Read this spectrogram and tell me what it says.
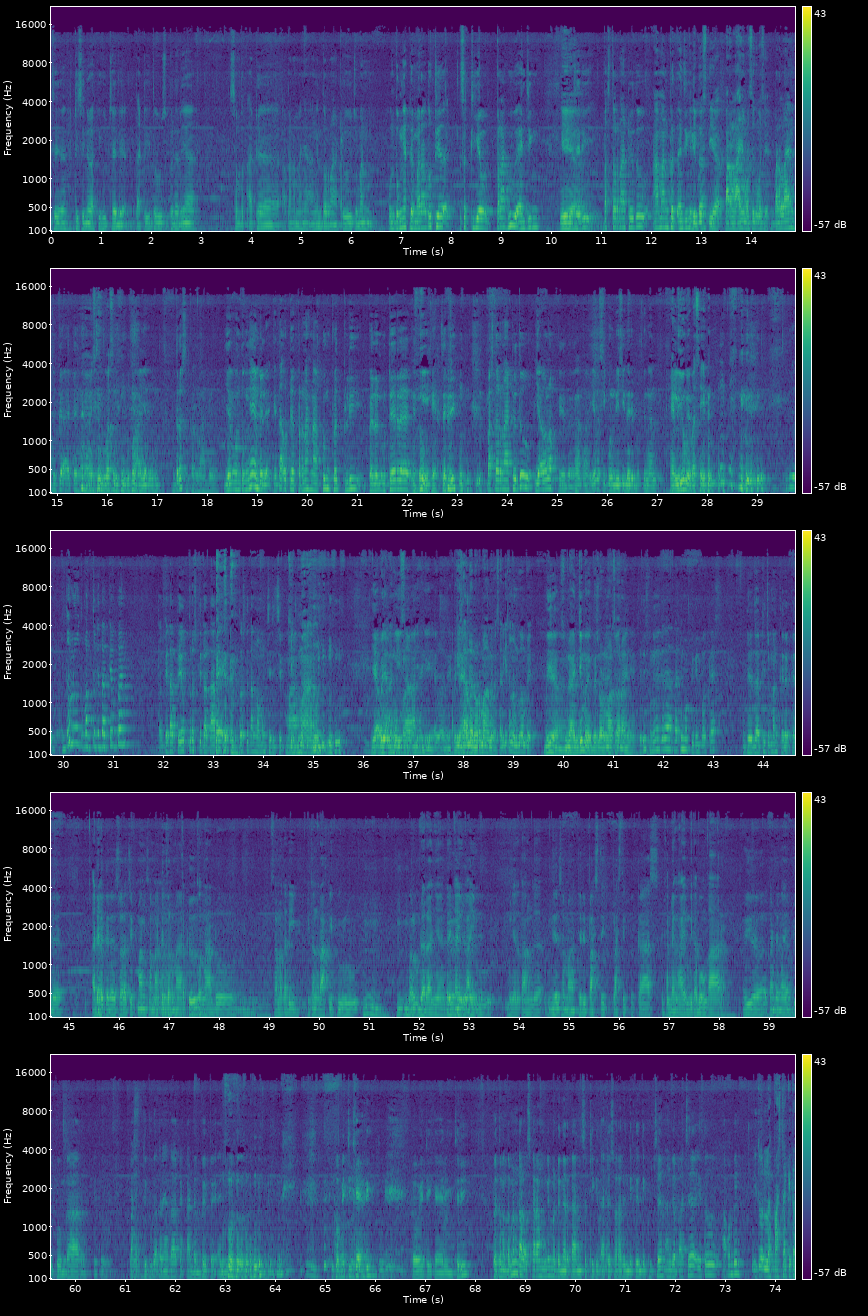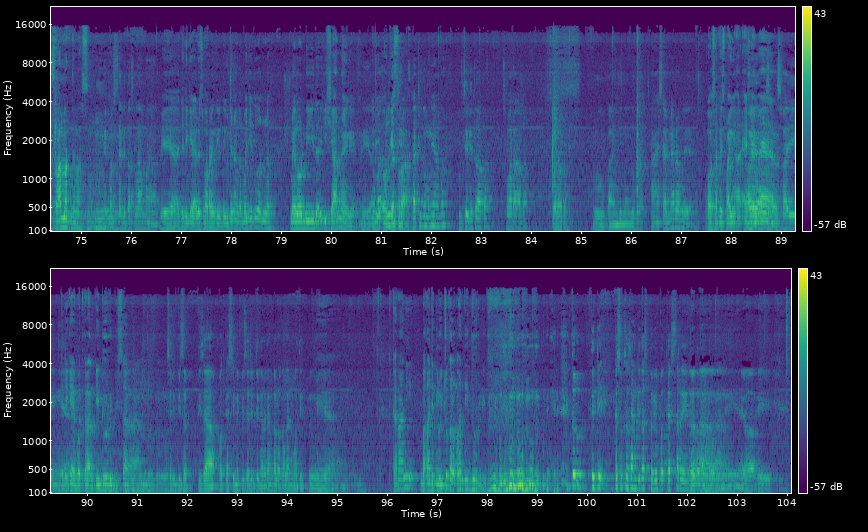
di, di sini lagi hujan ya. Tadi itu sebenarnya sempat ada apa namanya angin tornado, cuman untungnya Damara tuh dia sedia perahu anjing. Iya. Jadi pas tornado itu aman banget anjing Jadi kita. dia para layang masuk mas ya. Para layang juga ada. Layang Terus tornado. yang untungnya yang belek kita udah pernah nabung buat beli balon udara gitu. Iya. Jadi pas tornado tuh ya Allah gitu. Heeh, ya meskipun diisi dari dengan helium ya pasti. Itu lu waktu kita tiup kan kita tiup terus kita tarik terus kita ngomong jadi cipma. Cimang. Ya Banyak umum ngisap lah, ya gitu. gitu. lah. Tapi sekarang udah normal nih mas. Tadi kita nunggu sampai Iya. 9 jam ya biar normal suaranya. Jadi sebenarnya kita tadi mau bikin podcast udah tadi cuman gara-gara Ada. gara-gara suara cipmang sama ada tornado. Tornado. Sama tadi kita ngerakit dulu Mm-mm. Mm-mm. balon udaranya dari kayu-kayu punya tetangga. Ini sama dari plastik plastik bekas. Kandang ayam kita bongkar. Iya, kandang ayam dibongkar gitu. Pas dibuka ternyata kandang bebek. Komedi garing. Komedi garing. Jadi buat teman-teman kalau sekarang mungkin mendengarkan sedikit ada suara rintik-rintik hujan, anggap aja itu apa Bil? Itu adalah pasca kita selamat nih mas. Hmm, ini pasca kita selamat. Iya, jadi kayak ada suara titik hujan anggap aja itu adalah melodi dari Isyana ya kayak. Iya, jadi apa? Orkestra. Tadi, tadi ngomongnya apa? Hujan itu apa? Suara apa? Suara apa? Lupa anjing aku. ASMR apa ya? Oh, satisfying Oh, SMR. iya, satisfying, Jadi iya. kayak buat kalian tidur bisa kan. Mm-mm. Jadi bisa bisa podcast ini bisa didengarkan kalau kalian mau tidur. Iya. Karena ini bakal jadi lucu kalau kalian tidur gitu. itu titik kesuksesan kita sebagai podcaster itu. Iya. Yo,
